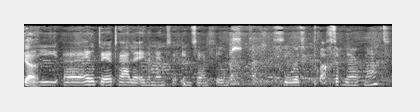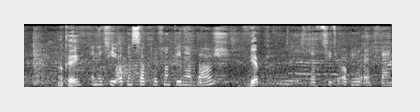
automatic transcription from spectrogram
ja, Die eh, heel theatrale elementen in zijn films voert. Prachtig werk maakt. Oké. En ik zie ook een zakje van Pina Bausch. Yep. Dat ziet er ook heel erg fijn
